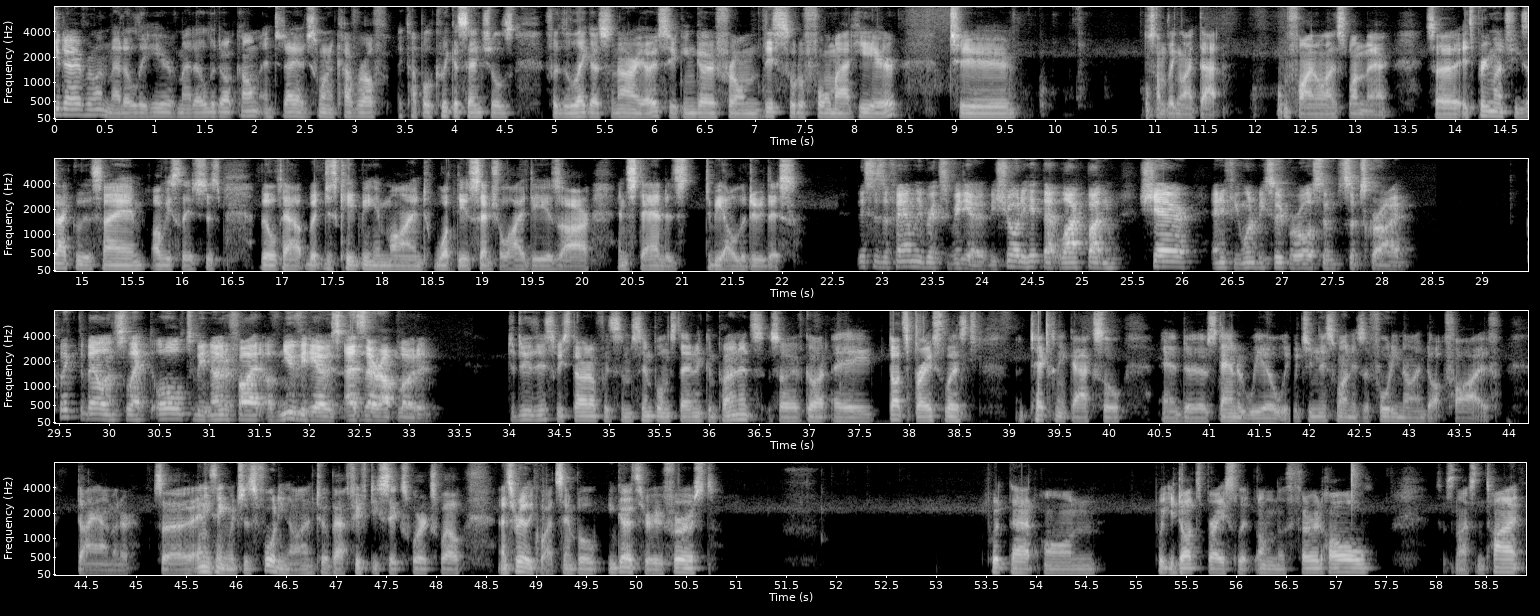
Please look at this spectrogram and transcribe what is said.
G'day everyone, Matt Elder here of mattelder.com and today I just want to cover off a couple of quick essentials for the LEGO scenario so you can go from this sort of format here to something like that, the finalized one there. So it's pretty much exactly the same, obviously it's just built out, but just keeping in mind what the essential ideas are and standards to be able to do this. This is a Family Bricks video. Be sure to hit that like button, share, and if you want to be super awesome, subscribe. Click the bell and select all to be notified of new videos as they're uploaded. To do this, we start off with some simple and standard components. So I've got a dots bracelet, a Technic axle, and a standard wheel, which in this one is a 49.5 diameter. So anything which is 49 to about 56 works well. And it's really quite simple. You go through first, put that on, put your dots bracelet on the third hole, so it's nice and tight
